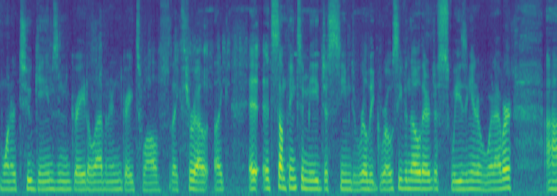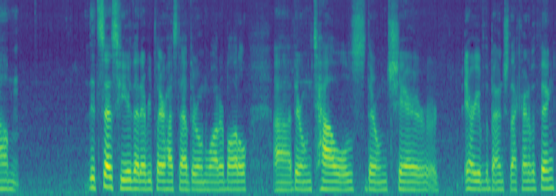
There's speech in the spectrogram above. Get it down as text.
one or two games in grade 11 and grade 12, like throughout. Like it, it's something to me just seemed really gross, even though they're just squeezing it or whatever. Um, it says here that every player has to have their own water bottle, uh, their own towels, their own chair or area of the bench, that kind of a thing.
